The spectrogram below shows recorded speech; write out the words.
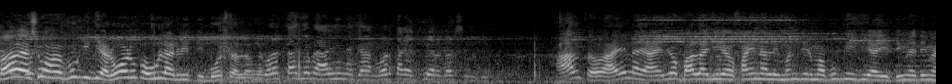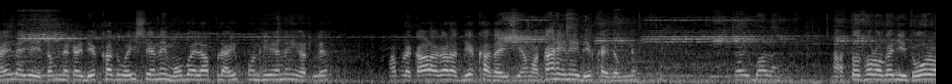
હવે શું હવે ભૂગી ગયા? રોડ ઉપર ઉલાડવી હતી બોટલ હવે. હાલ તો આયલા આ જો બાલાજી ફાઇનલી મંદિરમાં પૂગી ગયા એ ધીમે ધીમે આયલા જાય. તમને કાંઈ દેખાતું હશે નહીં? મોબાઈલ આપણે આઈફોન છે નહીં એટલે. આપણે કાળા કાળા દેખાતા છે એમાં કાંઈ નહીં દેખાય તમને. આ તો થોડોક હજી ધોરો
